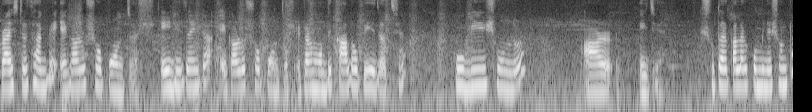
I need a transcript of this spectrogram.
প্রাইসটা থাকবে এগারোশো পঞ্চাশ। এই ডিজাইনটা এগারোশো পঞ্চাশ। এটার মধ্যে কালো পেয়ে যাচ্ছে। খুবই সুন্দর। আর এই যে, সুতার কালার কম্বিনেশনটা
